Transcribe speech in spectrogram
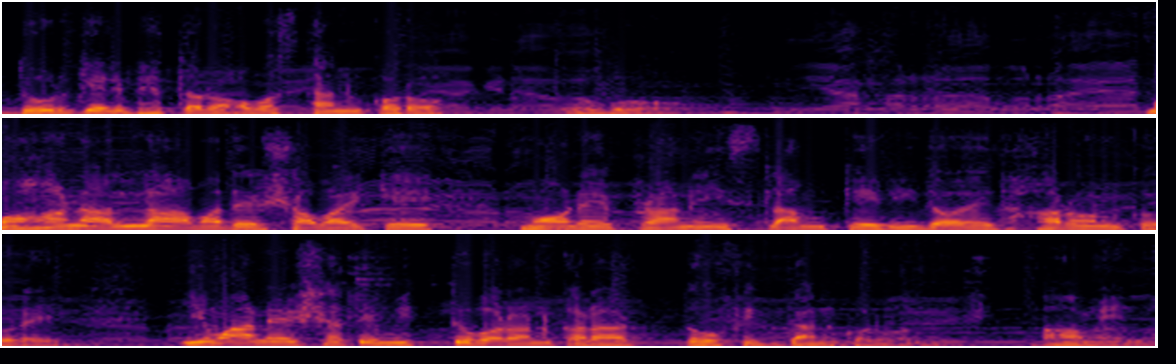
দুর্গের ভেতর অবস্থান করো, তবুও। মহান আল্লাহ আমাদের সবাইকে মনে প্রাণে ইসলামকে হৃদয়ে ধারণ করে ইমানের সাথে মৃত্যুবরণ করার তৌফিক দান করুন। আমিন।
